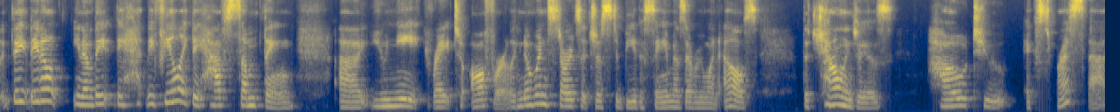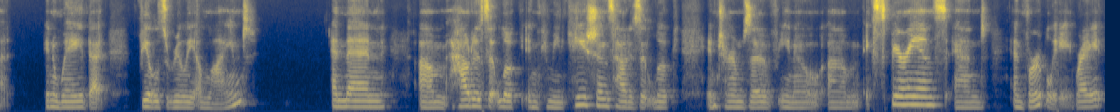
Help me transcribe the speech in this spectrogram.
they, they don't you know they they, ha- they feel like they have something uh, unique right to offer. Like no one starts it just to be the same as everyone else. The challenge is how to express that in a way that feels really aligned. And then um, how does it look in communications? How does it look in terms of you know um, experience and and verbally right?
